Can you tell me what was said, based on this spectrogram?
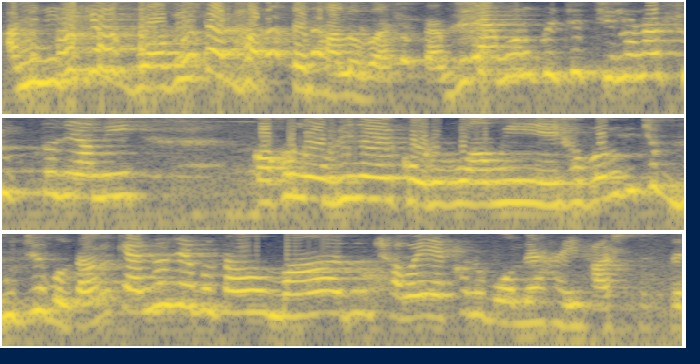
আমি নিজেকে ববিতা ভাবতে ভালোবাসতাম। যদি এমন কিছু ছিল না সুপ্ত যে আমি কখনো অভিনয় করব, আমি এই হব আমি কিছু বুঝে বলতাম আমি কেন যে বলতাম আমার মা এবং সবাই এখনও বলে হাই হাসতে হাসতে।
